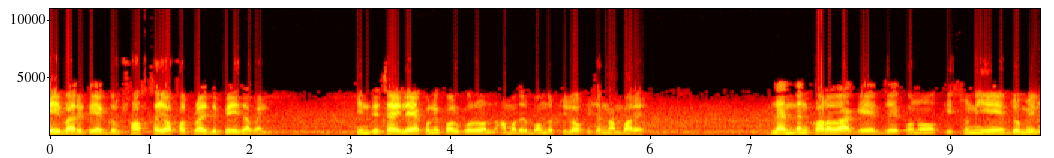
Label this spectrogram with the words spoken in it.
এই বাড়িটি একদম সস্তায় অফার প্রাইজে পেয়ে যাবেন। কিনতে চাইলে এখনই কল করুন, আমাদের বন্দর টিলা অফিসের নাম্বারে লেনদেন করার আগে যে কোনো কিছু নিয়ে জমির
